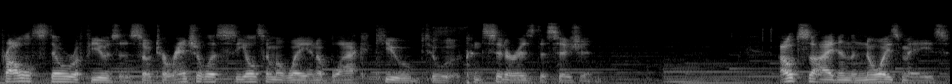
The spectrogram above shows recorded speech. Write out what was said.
Prowl still refuses, so Tarantulas seals him away in a black cube to consider his decision. Outside in the noise maze,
